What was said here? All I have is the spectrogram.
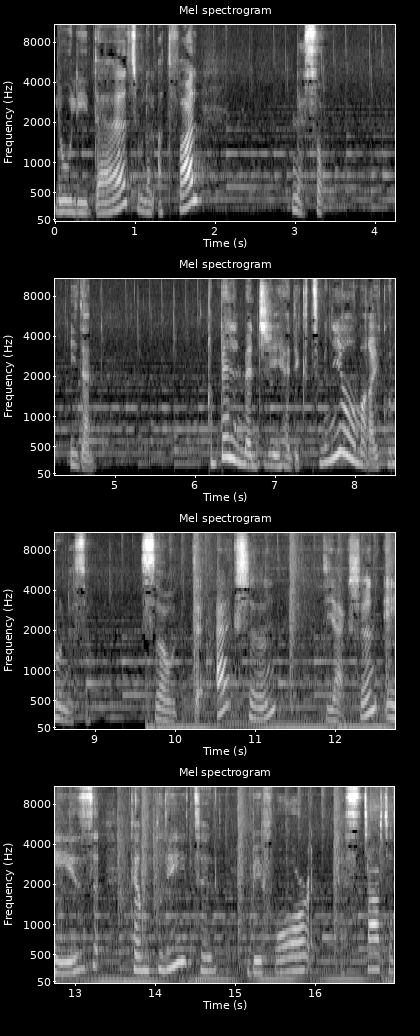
الوليدات ولا الأطفال نعسوا إذا قبل ما تجي هذيك 8 هما غيكونوا نعسوا so the action the action is completed before a started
